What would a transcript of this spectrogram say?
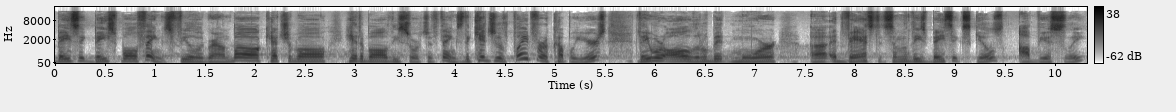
basic baseball things: feel a ground ball, catch a ball, hit a ball, these sorts of things. The kids who have played for a couple years, they were all a little bit more advanced at some of these basic skills, obviously,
